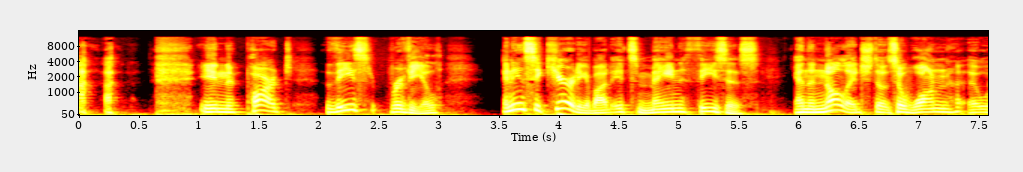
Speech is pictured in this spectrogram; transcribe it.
In part, these reveal an insecurity about its main thesis and the knowledge that, so one, uh,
